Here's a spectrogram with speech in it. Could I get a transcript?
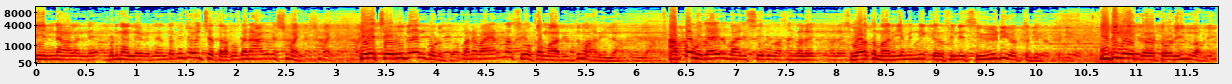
നീ ഇന്ന ആളല്ലേ? ഇവിടുന്നല്ലേ പിന്നെ എന്തൊക്കെ ചോദിച്ചത്ര? അപ്പൊ പിന്നെ ആകവശമായി പിന്നെ ചെറുതേൻ കൊടുത്തു. അപ്പൊ വയറിന സുഖമൊക്കെ മാറി. ഇത് മാറിയില്ല. അപ്പൊ മുജാഹിദ് ബാലുശ്ശേരി പറഞ്ഞങ്ങൾ സുഹൃത്ത് മറിയമിന്നി കേഫിന്റെ സീഡി എടുത്തിട്ട് ഇത് നിങ്ങൾ കേട്ടോളി എന്ന് പറഞ്ഞു.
